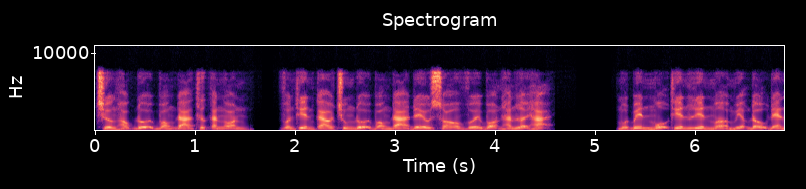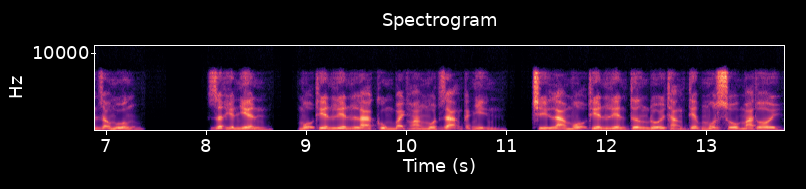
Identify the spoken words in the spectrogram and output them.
Trường học đội bóng đá thức ăn ngon, vấn thiên cao trung đội bóng đá đều so với bọn hắn lợi hại. Một bên mộ thiên liên mở miệng đậu đen rau muống. Rất hiển nhiên, mộ thiên liên là cùng bạch hoang một dạng cách nhìn, chỉ là mộ thiên liên tương đối thẳng tiếp một số mà thôi,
